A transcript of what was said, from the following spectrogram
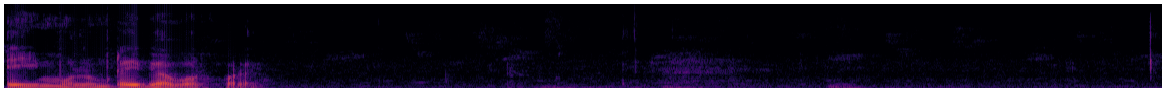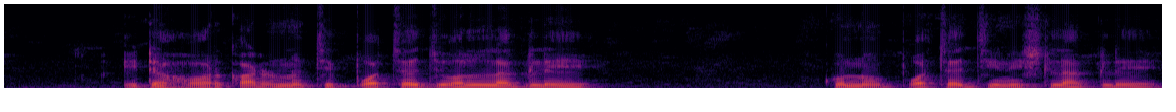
এই মলমটাই ব্যবহার করে। এটা হওয়ার কারণ হচ্ছে পচা জল লাগলে, কোনো পচা জিনিস লাগলে,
